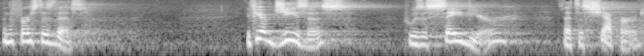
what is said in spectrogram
And the first is this if you have Jesus, who is a Savior, that's a shepherd,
